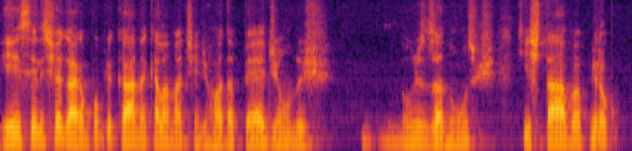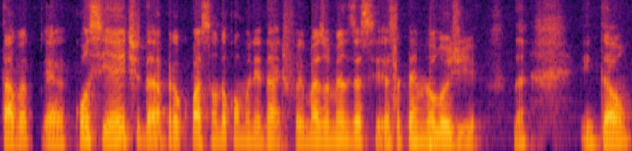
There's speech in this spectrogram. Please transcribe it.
Esse eles chegaram a publicar naquela notinha de rodapé de um dos, dos anúncios que estava, estava é, consciente da preocupação da comunidade. Foi mais ou menos essa, essa terminologia. Né? Então,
